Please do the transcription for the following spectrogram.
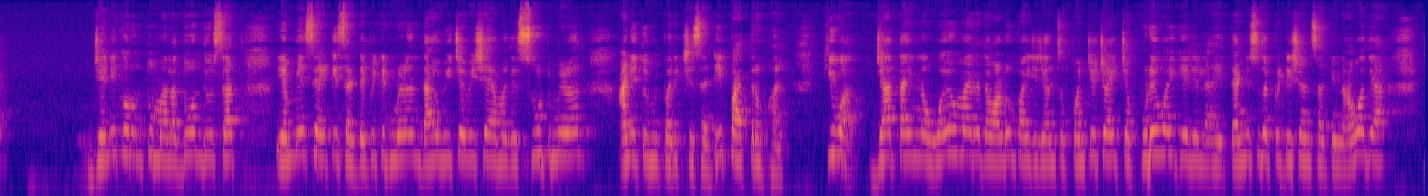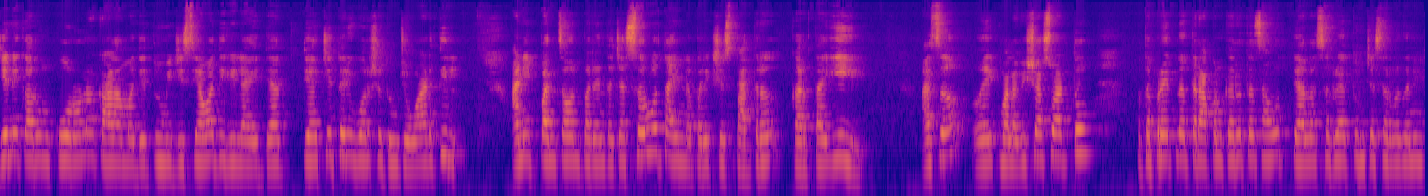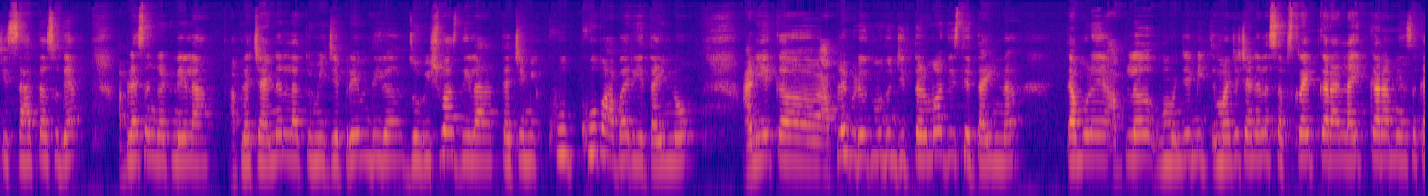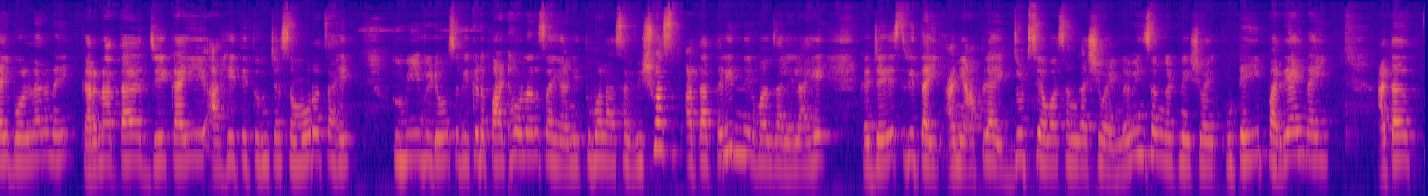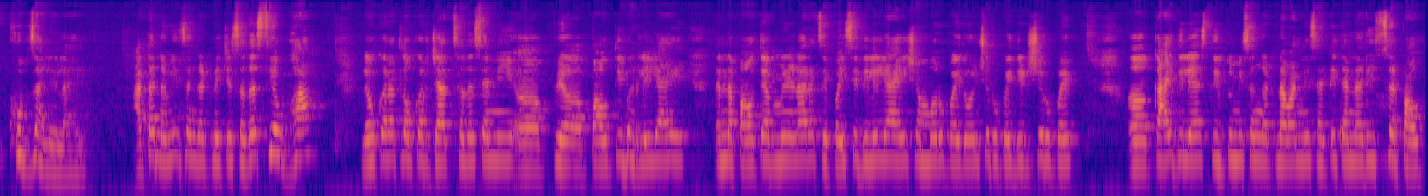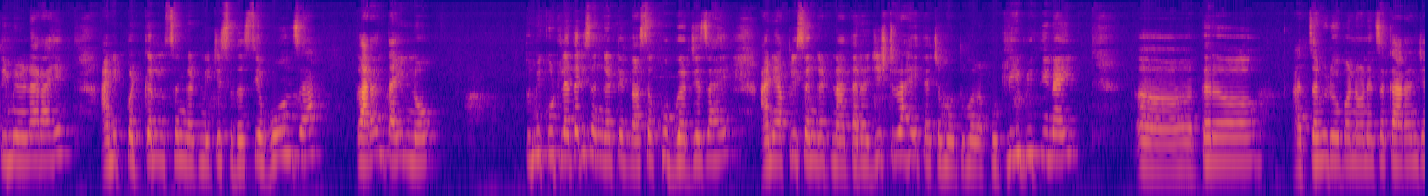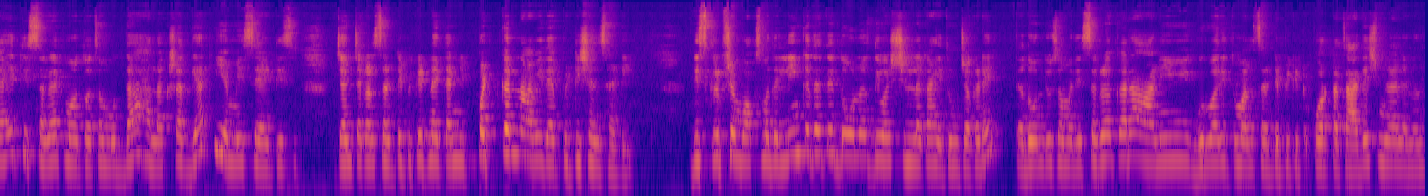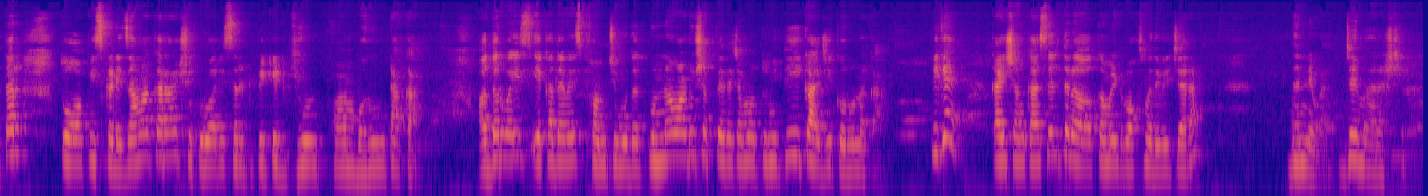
जेणेकरून तुम्हाला दोन दिवसात M S I T certificate मिळेल दहावीच्या विषयामध्ये सूट मिळेल आणि तुम्ही परीक्षेसाठी पात्र व्हाल. किंवा ज्या ताईंना वयोमर्यादा वाढून पाहिजे ज्यांचं पंचेचाळीसच्या पुढे वय गेलेलं आहे त्यांनीसुद्धा पिटिशनसाठी नावं द्या. जेणेकरून कोरोना काळामध्ये तुम्ही जी सेवा दिलेली आहे त्या त्याचे तरी वर्ष तुमचे वाढतील. आणि पंचावन्नपर्यंतच्या सर्व ताईंना परीक्षेस पात्र करता येईल. असं एक मला विश्वास वाटतो. आता प्रयत्न तर आपण करतच आहोत. त्याला सगळ्या तुमच्या सर्वजणींची साथ असू द्या. आपल्या संघटनेला आपल्या चॅनलला तुम्ही जे प्रेम दिलं जो विश्वास दिला त्याचे मी खूप खूप आभारी आहे ताईंनो. आणि एक आपल्या व्हिडिओमधून जी तळमळ दिसते ताईंना त्यामुळे आपलं म्हणजे मी माझ्या चॅनलला सबस्क्राईब करा लाईक करा मी असं काही बोलणार नाही. कारण आता जे काही आहे ते तुमच्या समोरच आहे. तुम्ही व्हिडिओ सगळीकडे पाठवणारच आहे आणि तुम्हाला असा विश्वास आता तरी निर्माण झालेला आहे का जयश्रीताई आणि आपल्या एकजूट सेवा संघाशिवाय नवीन संघटनेशिवाय कुठेही पर्याय नाही. आता खूप झालेला आहे. आता नवीन संघटनेचे सदस्य व्हा. लवकरात लवकर ज्या सदस्यांनी प- पावती भरलेली आहे त्यांना पावत्या मिळणारच आहे. पैसे दिलेले आहे शंभर रुपये दोनशे रुपये दीडशे रुपये. काय दिले असतील तुम्ही संघटना बांधणीसाठी त्यांना रीतसर पावती मिळणार आहे. आणि पटकन संघटनेचे सदस्य होऊन जा. कारण ताईंनो तुम्ही कुठल्या तरी संघटनेत असं खूप गरजेचं आहे. आणि आपली संघटना आता रजिस्टर आहे त्याच्यामुळे तुम्हाला कुठलीही भीती नाही. तर आजचा व्हिडिओ बनवण्याचं कारण जे आहे ती सगळ्यात महत्त्वाचा मुद्दा हा लक्षात घ्या की M S C I T ज्यांच्याकडे सर्टिफिकेट नाही त्यांनी पटकन नावे द्या पिटिशनसाठी डिस्क्रिप्शन बॉक्समध्ये लिंक देते दोनच दिवस शिल्लक आहे तुमच्याकडे. त्या दोन दिवसामध्ये सगळं करा आणि गुरुवारी तुम्हाला सर्टिफिकेट कोर्टाचा आदेश मिळाल्यानंतर तो ऑफिसकडे जमा करा. शुक्रवारी सर्टिफिकेट घेऊन फॉर्म भरून टाका. अदरवाईज एखाद्या वेळेस फॉर्मची मुदत पुन्हा वाढू शकते त्याच्यामुळे तुम्ही तीही काळजी करू नका. ठीक आहे? काही शंका असेल तर कमेंट बॉक्समध्ये विचारा. धन्यवाद. जय महाराष्ट्र.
